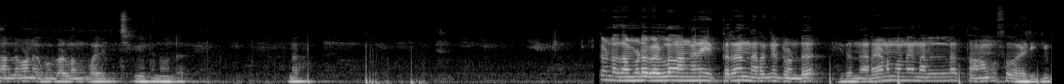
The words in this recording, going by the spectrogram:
നല്ലവണ്ണം ഇപ്പം വെള്ളം വലിച്ച് കയറ്റുന്നുണ്ട്. കണ്ടോ? നമ്മുടെ വെള്ളം അങ്ങനെ ഇത്ര നിറഞ്ഞിട്ടുണ്ട്. ഇത് നിറയണമെന്നുണ്ടെങ്കിൽ നല്ല താമസമായിരിക്കും.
